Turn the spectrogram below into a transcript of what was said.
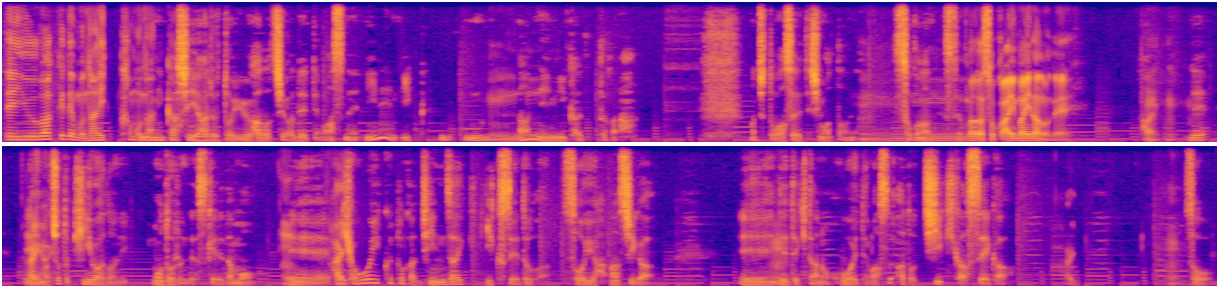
ていうわけでもないかもな。何かしやるという形は出てますね。2年に1回、ん何人に1回だったかな。まあ、ちょっと忘れてしまったので。そこなんですよまだそこ曖昧なのね。はいで、えーはいはいまあちょっとキーワードに戻るんですけれども、うんえーはい教育とか人材育成とか、そういう話が、えーうん出てきたのを覚えてます。あと、地域活性化。はい。うんそう。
